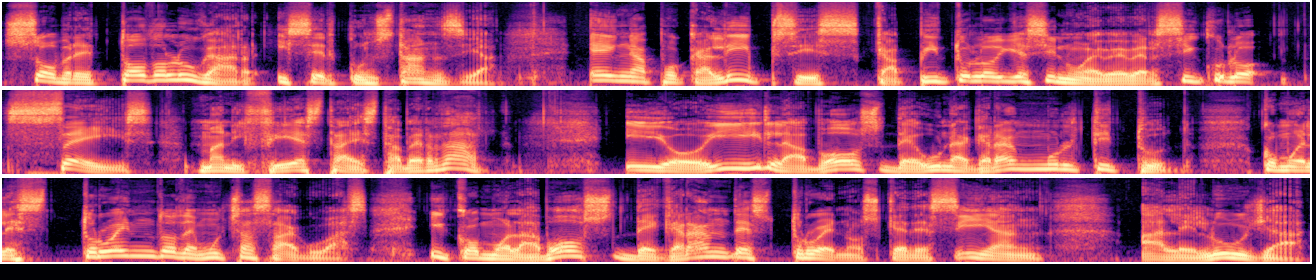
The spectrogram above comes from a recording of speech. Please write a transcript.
sobre todo lugar y circunstancia. En Apocalipsis capítulo 19 versículo 6 manifiesta esta verdad. Y oí la voz de una gran multitud, como el estruendo de muchas aguas, y como la voz de grandes truenos que decían, Aleluya,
